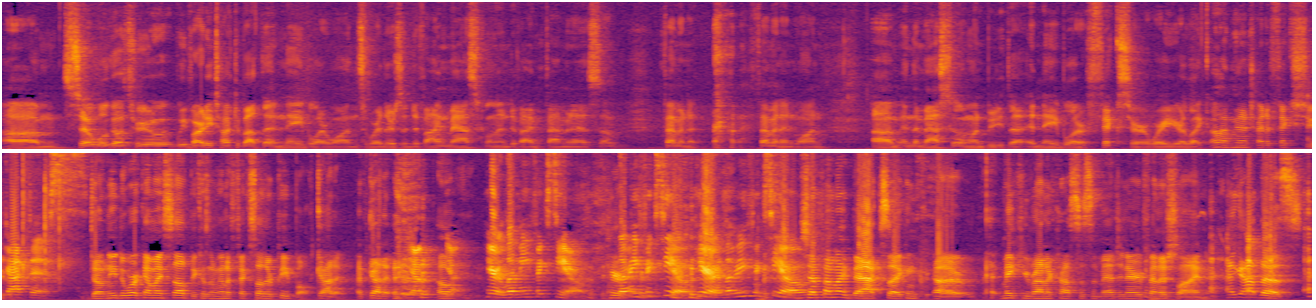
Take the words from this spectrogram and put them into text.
Um, so we'll go through. We've already talked about the enabler ones, where there's a divine masculine and divine feminism, feminine, feminine one. Um, and the masculine one would be the enabler fixer, where you're like, oh, I'm going to try to fix you. I got this. Don't need to work on myself because I'm going to fix other people. Got it. I've got it. Yeah. oh. yeah. Here, let me fix you. Here. Let me fix you. Here, let me fix you. Jump on my back so I can uh, make you run across this imaginary finish line. I got this.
